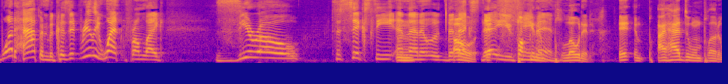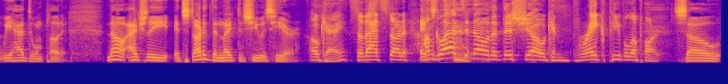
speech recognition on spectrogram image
what happened? Because it really went from like zero to sixty, and then it was the next day you fucking imploded. It. imp- I had to implode it. We had to implode it. No, actually, it started the night that she was here. Okay, so that started. I'm It's- glad to know that this show can break people apart. So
